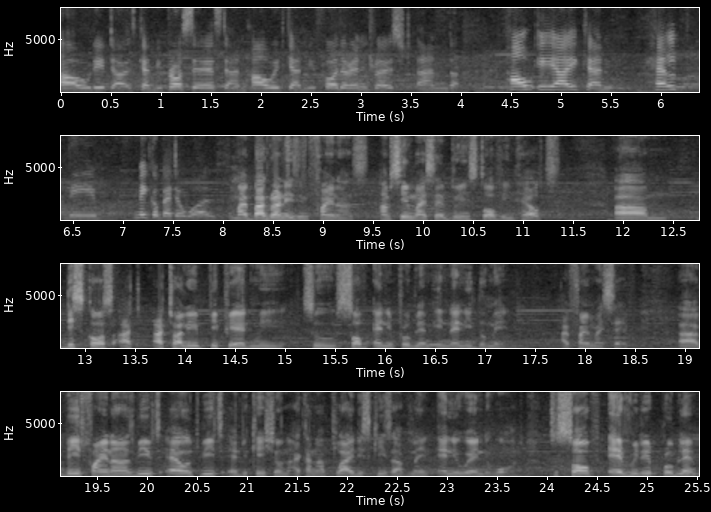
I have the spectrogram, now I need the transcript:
how data can be processed and how it can be further enriched and how AI can help the make a better world. My background is in finance. I'm seeing myself doing stuff in health. Um, this course actually prepared me to solve any problem in any domain I find myself. Uh, be it finance, be it health, be it education, I can apply the skills I've learned anywhere in the world to solve everyday problem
